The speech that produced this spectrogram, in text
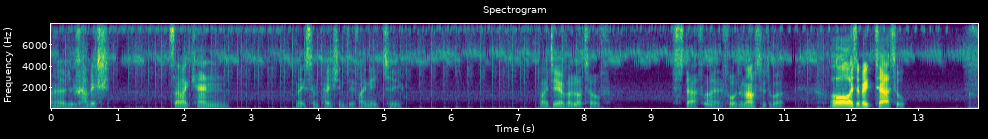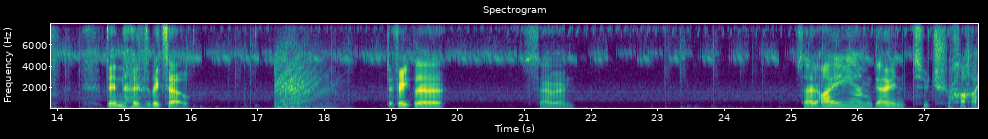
Oh, just rubbish. So I can make some potions if I need to. But I do have a lot of stuff. I thought the mouse would work. Oh, it's a big turtle. Didn't know it was a big turtle. Defeat the seven. So I am going to try.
